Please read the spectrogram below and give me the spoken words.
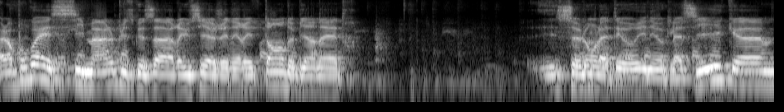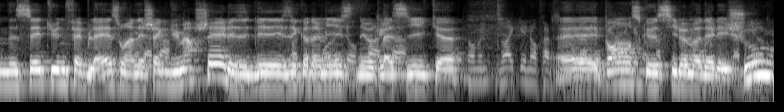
Alors pourquoi est-ce si mal puisque ça a réussi à générer tant de bien-être Selon la théorie néoclassique, euh, c'est une faiblesse ou un échec du marché. Les, économistes néoclassiques euh, pensent que si le modèle échoue,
